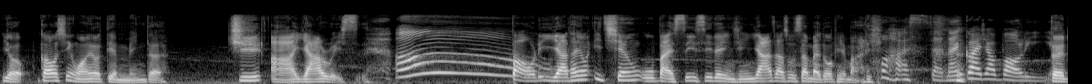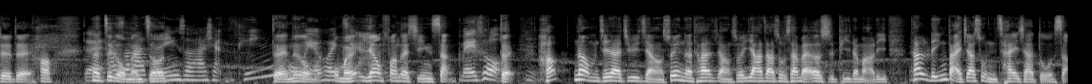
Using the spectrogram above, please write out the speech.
有高兴网友点名的 GR Yaris 哦，暴力压，它用一千五百 CC 的引擎压榨出三百多匹马力。哇塞，难怪叫暴力眼。对对对，好，那这个我们之后他说他曾经说他想听，对那个我们一样放在心上。没错，对，好，那我们接下来继续讲。所以呢，他讲说压榨出三百二十匹的马力，它零百加速，你猜一下多少？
